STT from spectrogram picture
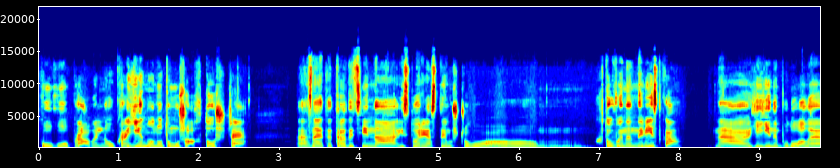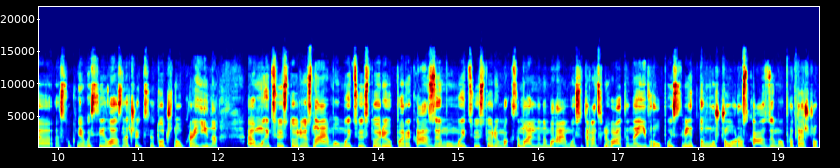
кого правильно Україну. Ну тому що а хто ще? Е, Знаєте, традиційна історія з тим, що е, хто винен невістка, Її не було, але сукня висіла, значить, точно Україна. Е, Ми цю історію знаємо. Ми цю історію переказуємо. Ми цю історію максимально намагаємося транслювати на Європу і світ, тому що розказуємо про те, що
